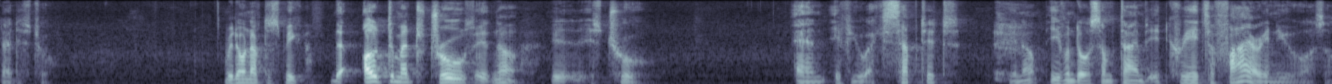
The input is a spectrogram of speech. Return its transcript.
that is true. We don't have to speak the ultimate truth. Is, no, it is true. And if you accept it, you know, even though sometimes it creates a fire in you also.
